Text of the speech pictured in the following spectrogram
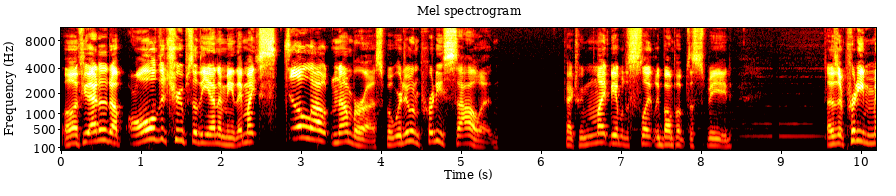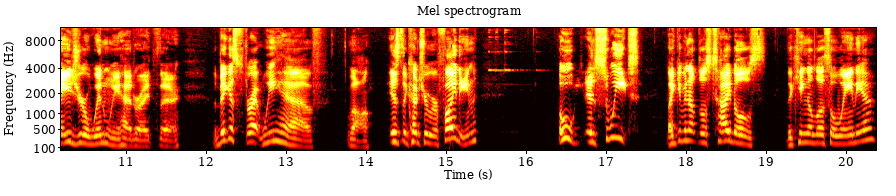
Well, if you added up all the troops of the enemy, they might still outnumber us, but we're doing pretty solid. In fact, we might be able to slightly bump up the speed. That was a pretty major win we had right there. The biggest threat we have, well, is the country we're fighting. Oh, and sweet! By giving up those titles, the King of Lithuania,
